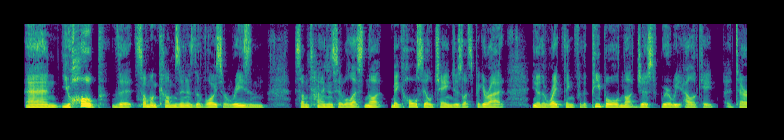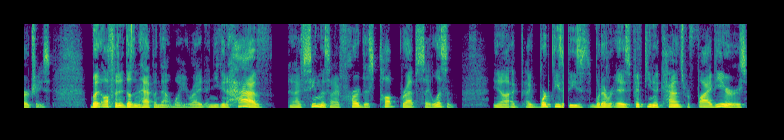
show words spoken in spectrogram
And you hope that someone comes in as the voice of reason sometimes and say, well, let's not make wholesale changes. Let's figure out, you know, the right thing for the people, not just where we allocate uh, territories. But often it doesn't happen that way, right? And you can have, and I've seen this and I've heard this top reps say, listen, you know, I've, I've worked these these whatever it is, 15 accounts for five years,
